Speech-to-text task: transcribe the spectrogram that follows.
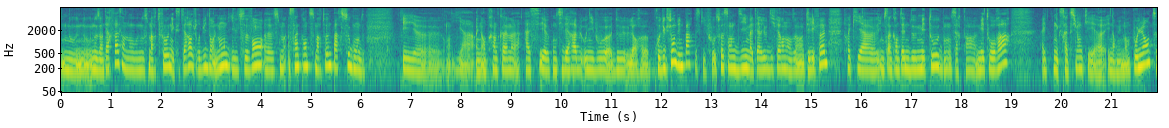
nos, nos, interfaces, hein, nos, smartphones, etc. Aujourd'hui, dans le monde, il se vend 50 euh, smartphones par seconde. Et euh, il y a une empreinte quand même assez euh, considérable au niveau de leur production, d'une part, parce qu'il faut 70 matériaux différents dans un téléphone. Je crois qu'il y a une cinquantaine de métaux, dont certains métaux rares, avec une extraction qui est énormément polluante.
